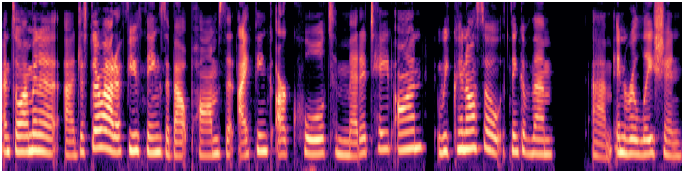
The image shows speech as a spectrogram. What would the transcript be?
And so I'm going to uh, just throw out a few things about palms that I think are cool to meditate on. We can also think of them um, in relation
